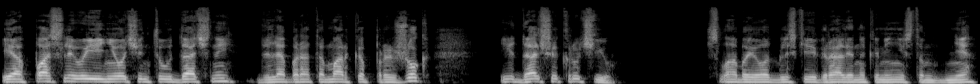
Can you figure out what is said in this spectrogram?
и опасливый и не очень-то удачный для брата Марка прыжок и дальше к ручью. Слабые отблески играли на каменистом дне.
